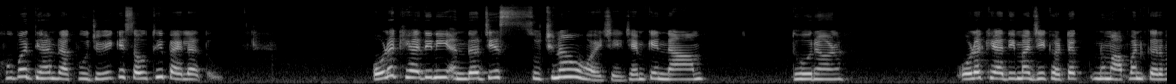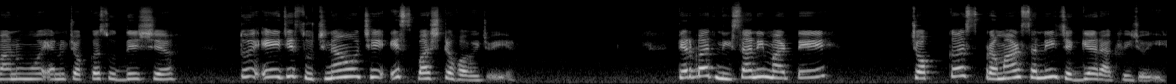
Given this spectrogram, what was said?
ખૂબ જ ધ્યાન રાખવું જોઈએ કે સૌથી પહેલાં તો ઓળખ યાદીની અંદર જે સૂચનાઓ હોય છે, જેમ કે નામ, ધોરણ ઓળખ યાદીમાં જે ઘટકનું માપન કરવાનું હોય, એનું ચોક્કસ ઉદ્દેશ્ય, તો એ જે સૂચનાઓ છે એ સ્પષ્ટ હોવી જોઈએ. ત્યારબાદ નિશાની માટે ચોક્કસ પ્રમાણસરની જગ્યા રાખવી જોઈએ.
